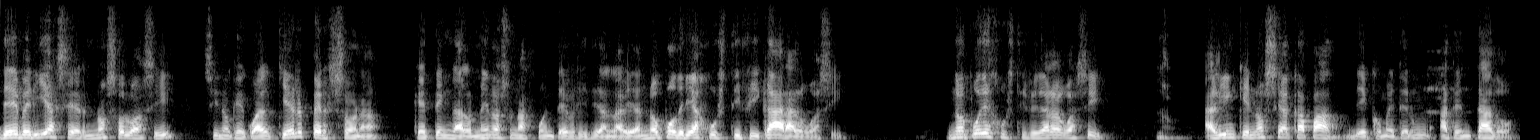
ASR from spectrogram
debería ser no solo así, sino que cualquier persona que tenga al menos una fuente de felicidad en la vida no podría justificar algo así. No puede justificar algo así. No. Alguien que no sea capaz de cometer un atentado,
